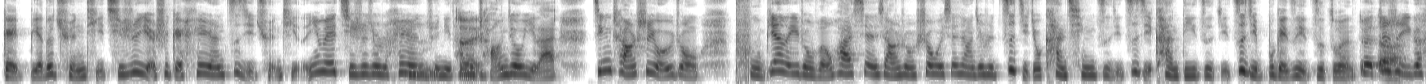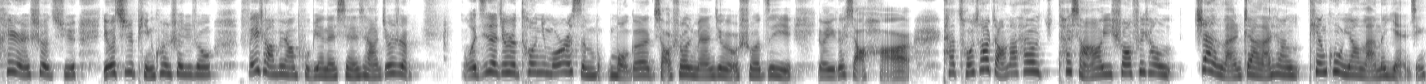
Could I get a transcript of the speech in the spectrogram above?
给别的群体，其实也是给黑人自己群体的。因为其实就是黑人群体，他们长久以来经常是有一种普遍的一种文化现象，这种社会现象就是自己就看轻自己，自己看低自己，自己不给自己自尊。对的，这是一个黑人社区。尤其是贫困社区中非常非常普遍的现象，就是我记得就是 Tony Morrison 某个小说里面就有说自己有一个小孩儿，他从小长大，他又他想要一双非常。湛蓝湛蓝，像天空一样蓝的眼睛，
